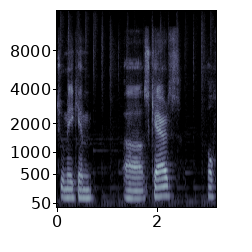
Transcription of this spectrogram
to make him uh, scared of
